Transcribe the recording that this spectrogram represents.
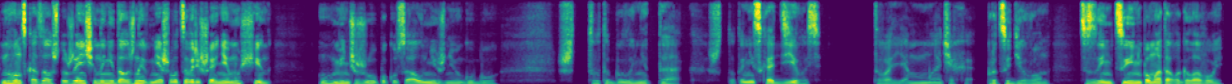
но он сказал, что женщины не должны вмешиваться в решение мужчин. У Минчжу покусал нижнюю губу. Что-то было не так, что-то не сходилось. «Твоя мачеха», — процедил он. Цзынь-цинь помотала головой.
